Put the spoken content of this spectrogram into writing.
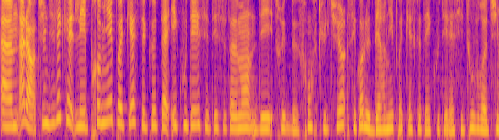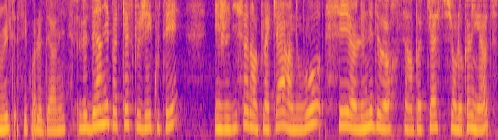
alors, tu me disais que les premiers podcasts que tu as écoutés, c'était certainement des trucs de France Culture. C'est quoi le dernier podcast que tu as écouté? Là, si tu ouvres Tumult, c'est quoi le dernier? Le dernier podcast que j'ai écouté, et je dis ça dans le placard à nouveau, c'est euh, Le Nez dehors. C'est un podcast sur le coming out.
